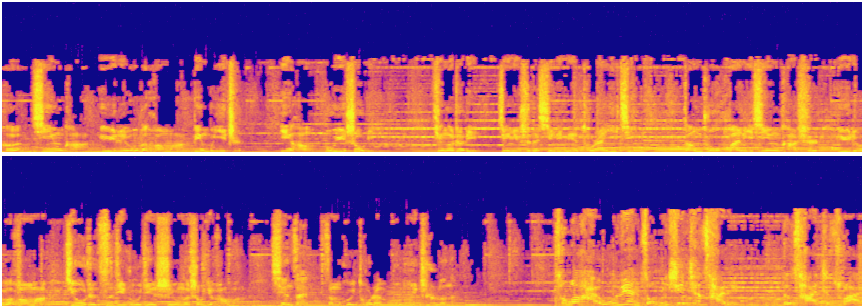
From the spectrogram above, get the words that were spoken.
和信用卡预留的号码并不一致，银行不予受理。听到这里，金女士的心里面突然一紧，当初办理信用卡时预留的号码就是自己如今使用的手机号码，现在怎么会突然不一致了呢？从我后院中心去查的，都查起出来。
